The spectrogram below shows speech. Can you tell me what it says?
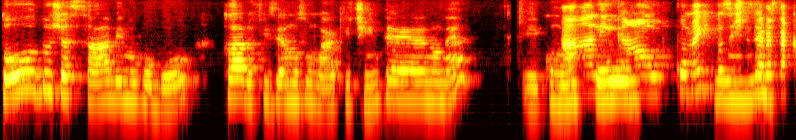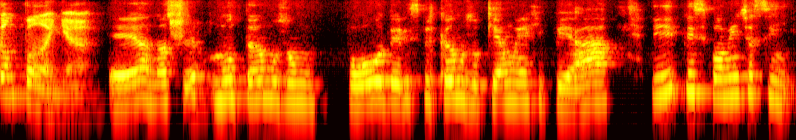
Todos já sabem no robô. Claro, fizemos um marketing interno, né? E ah, legal! Como é que vocês fizeram essa campanha? É, nós montamos um folder, explicamos o que é um RPA e, principalmente, assim,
